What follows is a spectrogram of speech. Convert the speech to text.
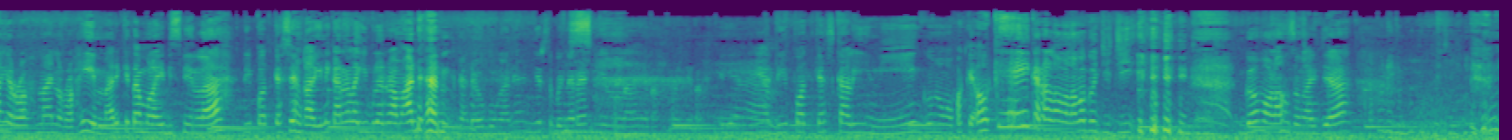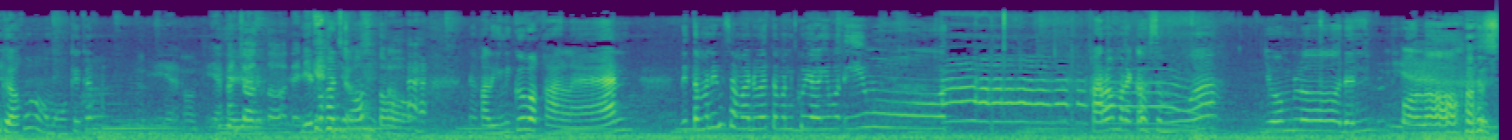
Bismillahirrahmanirrahim. Mari kita mulai Bismillah di podcast yang kali ini karena lagi bulan Ramadan. Gak ada hubungannya anjir sebenarnya. Bismillahirrahmanirrahim. Iya, di podcast kali ini gue nggak mau pakai oke karena lama-lama gue jijik. gue mau langsung aja. Aku udah nyebut. Enggak, aku nggak ngomong oke kan. Iya, Iya, ya kan iya. contoh tadi. Itu kan contoh. Nah kali ini gue bakalan ditemenin sama dua temanku yang imut-imut. Karena mereka semua jomblo dan Iya. Polos.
